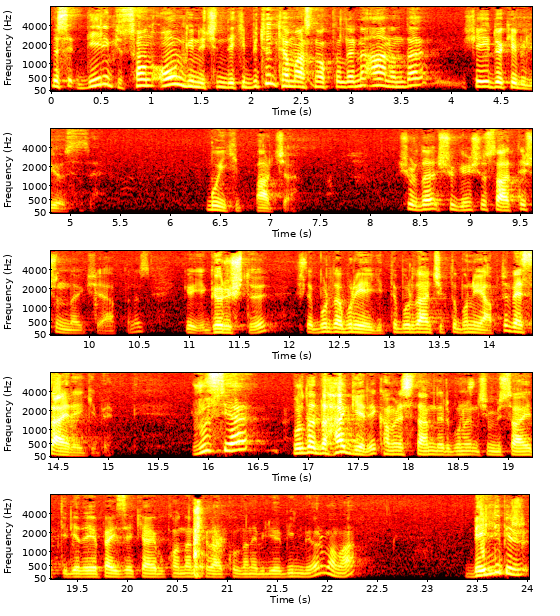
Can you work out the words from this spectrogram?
mesela diyelim ki son 10 gün içindeki bütün temas noktalarını anında şeyi dökebiliyor size. Bu iki parça. Şurada şu gün şu saatte şununla şey yaptınız. Görüştü. İşte burada buraya gitti, buradan çıktı bunu yaptı vesaire gibi. Rusya burada daha geri, kamera sistemleri bunun için müsait değil ya da yapay zekayı bu konuda ne kadar kullanabiliyor bilmiyorum ama belli bir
